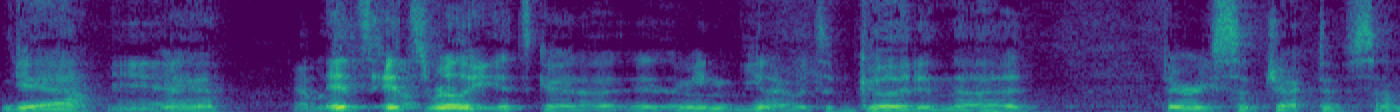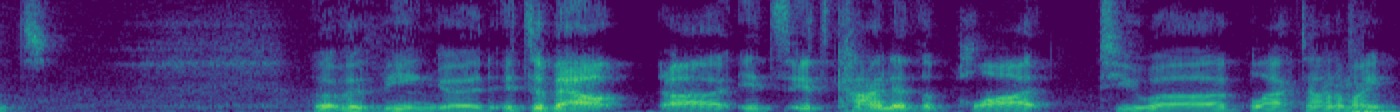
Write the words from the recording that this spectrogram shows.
Yeah, Yeah. yeah. It's it's really it's good. Uh, I mean, you know, it's good in the very subjective sense of it being good. It's about uh, it's it's kind of the plot to uh, Black Dynamite.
